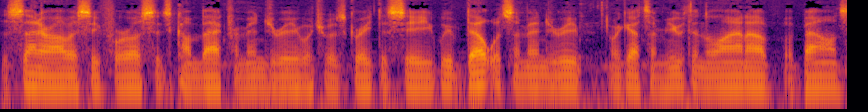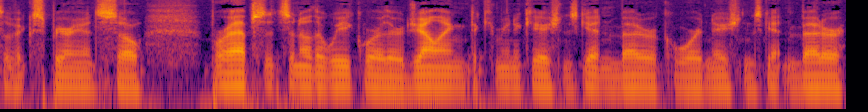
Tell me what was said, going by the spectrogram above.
the center, obviously, for us, has come back from injury, which was great to see. We've dealt with some injury. We got some youth in the lineup, a balance of experience. So perhaps it's another week where they're gelling. The communication's getting better, coordination's getting better,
